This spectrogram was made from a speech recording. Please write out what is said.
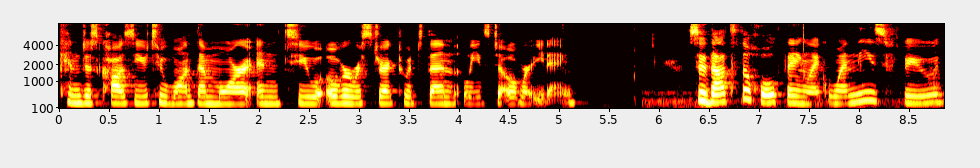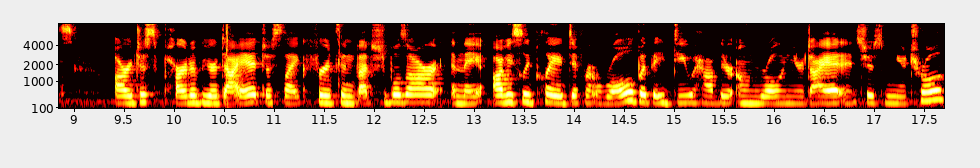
can just cause you to want them more and to over restrict which then leads to overeating. So that's the whole thing. Like when these foods are just part of your diet, just like fruits and vegetables are, and they obviously play a different role, but they do have their own role in your diet and it's just neutral,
